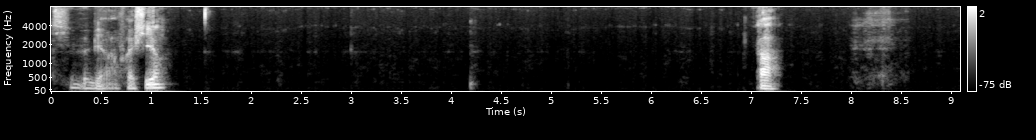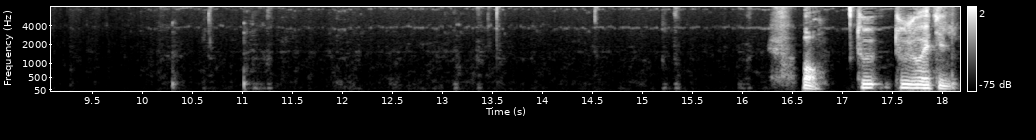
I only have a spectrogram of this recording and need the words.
si veut bien rafraîchir. Ah. Bon, toujours est-il.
